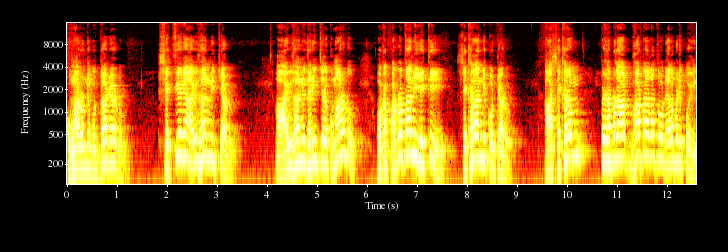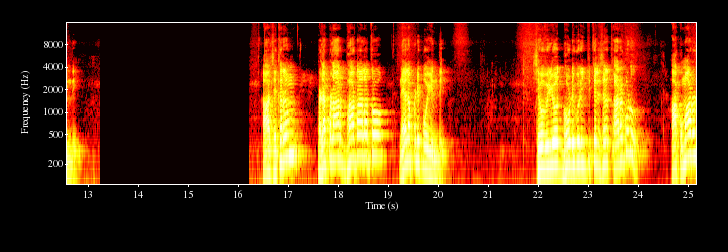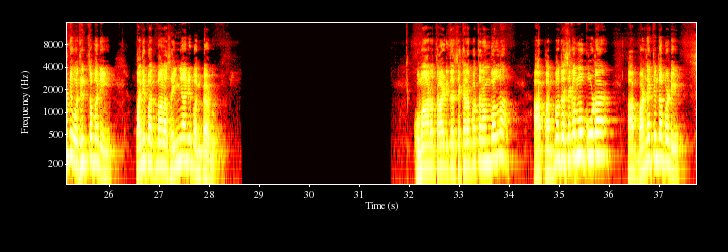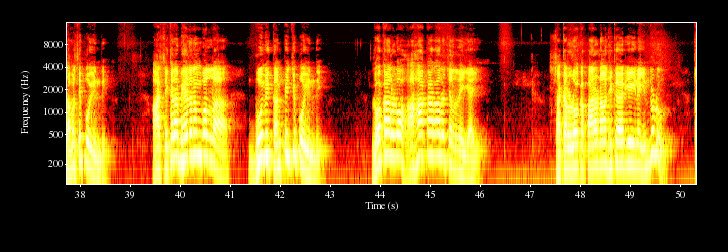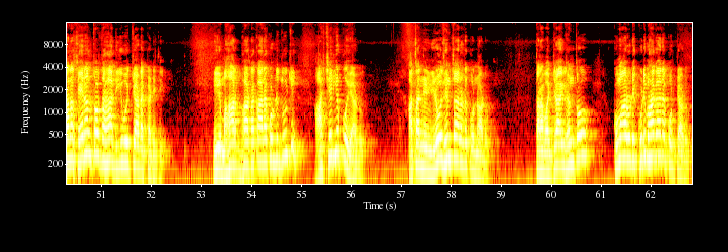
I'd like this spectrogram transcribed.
కుమారుణ్ణి ముద్దాడాడు. శక్తి అనే ఆయుధాన్ని ఇచ్చాడు. ఆ ఆయుధాన్ని ధరించిన కుమారుడు ఒక పర్వతాన్ని ఎక్కి శిఖరాన్ని కొట్టాడు. ఆ శిఖరం పిళపడార్భాటాలతో నిలబడిపోయింది. ఆ శిఖరం పిళపడార్భాటాలతో నేలపడిపోయింది. శివవిర్యోద్భవుడి గురించి తెలిసిన తారకుడు ఆ కుమారుణ్ణి వధించమని పది పద్మాల సైన్యాన్ని పంపాడు. కుమారతాడిత శిఖరపతనం వల్ల ఆ పద్మదశకము కూడా ఆ బండ కింద పడి సమసిపోయింది. ఆ శిఖర భేదనం వల్ల భూమి కంపించిపోయింది. లోకాలలో హాహాకారాలు చెలరేగాయి. సకలలోక పాలనాధికారి అయిన ఇంద్రుడు తన సేనలతో సహా దిగి వచ్చాడక్కడికి. ఈ మహార్భాటకారకుడు చూచి ఆశ్చర్యపోయాడు. అతన్ని నిరోధించాలనుకున్నాడు. తన వజ్రాయుధంతో కుమారుడి కుడి భాగాన కొట్టాడు.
